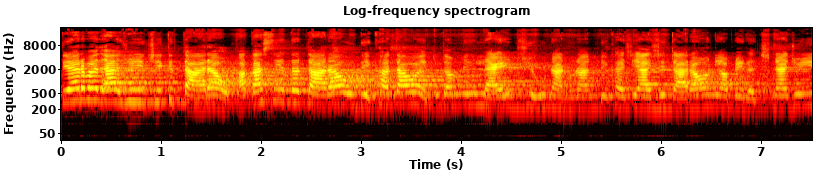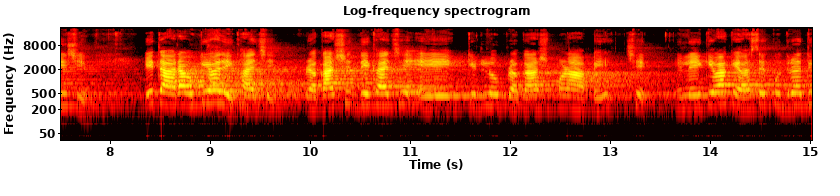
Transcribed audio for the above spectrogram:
ત્યારબાદ આ જોઈએ છે કે તારાઓ. આકાશની અંદર તારાઓ દેખાતા હોય તો તમને લાઇટ જેવું નાનું નાનું દેખાય છે. આ જે તારાઓની આપણે રચના જોઈએ છીએ એ તારાઓ કેવા દેખાય છે? પ્રકાશિત દેખાય છે, એ કેટલો પ્રકાશ પણ આપે છે. એટલે એ કેવા કહેવાશે કુદરતી.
